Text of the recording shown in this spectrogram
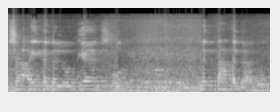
Siya ay Tagalog yan. So, nagtatagalog.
